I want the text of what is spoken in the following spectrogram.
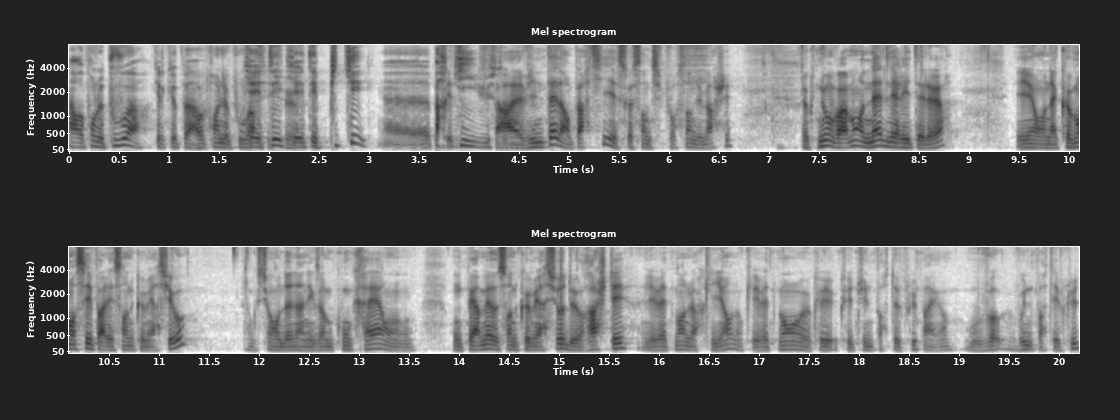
À reprendre le pouvoir, quelque part. À reprendre le pouvoir, Qui a été, qui a été piqué. euh, par Et qui, justement Par Vinted en partie, et 66% du marché. Donc nous, on, vraiment, on aide les retailers. Et on a commencé par les centres commerciaux. Donc si on donne un exemple concret, on, on permet aux centres commerciaux de racheter les vêtements de leurs clients. Donc les vêtements euh, que, que tu ne portes plus, par exemple, ou vo- vous, ne portez plus,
